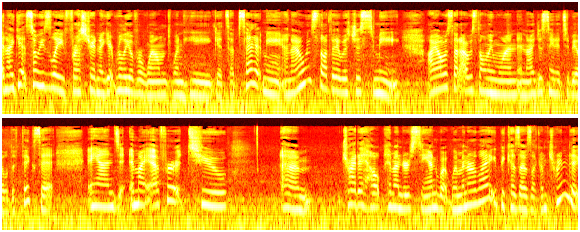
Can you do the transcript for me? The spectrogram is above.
and I get so easily frustrated I get really overwhelmed when he gets upset at me. And I always thought that it was just me. I always thought I was the only one and I just needed to be able to fix it. And in my effort to um, try to help him understand what women are like, because I was like, I'm trying to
